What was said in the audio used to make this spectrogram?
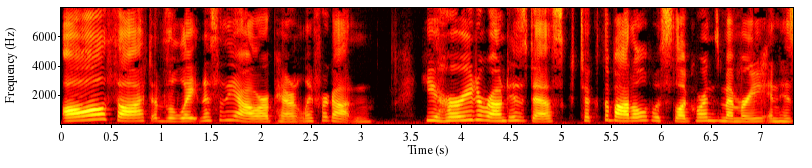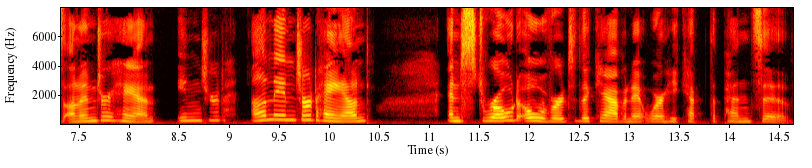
All thought of the lateness of the hour apparently forgotten. He hurried around his desk, took the bottle with Slughorn's memory in his uninjured hand, injured, uninjured hand, and strode over to the cabinet where he kept the Pensieve.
